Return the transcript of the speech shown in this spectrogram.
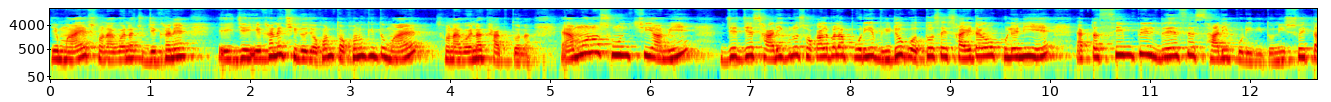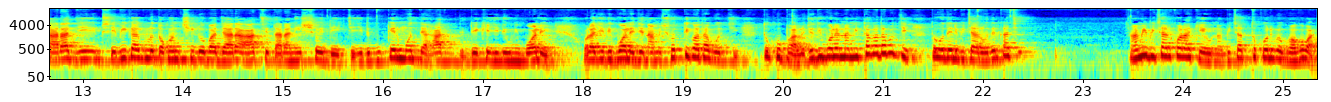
যে মায়ের সোনা গয়না যেখানে এই যে এখানে ছিল যখন, তখনও কিন্তু মায়ের সোনা গয়না থাকতো না। এমনও শুনছি আমি যে যে শাড়িগুলো সকালবেলা পরিয়ে ভিডিও করতো, সেই শাড়িটাকেও খুলে নিয়ে একটা সিম্পল ড্রেসের শাড়ি পরিয়ে দিত। নিশ্চয়ই তারা যে সেবিকাগুলো তখন ছিল বা যারা আছে, তারা নিশ্চয়ই দেখছে। যদি বুকের মধ্যে হাত রেখে যদি উনি বলে, ওরা যদি বলে যে না, আমি সত্যি কথা বলছি, তো খুব ভালো। যদি বলে না মিথ্যা কথা বলছি, তো ওদের বিচার ওদের কাছে। আমি বিচার করা কেউ না। বিচার তো করবে ভগবান।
